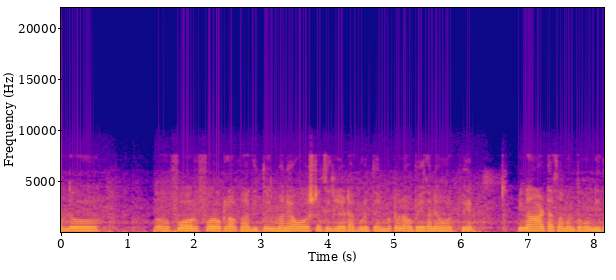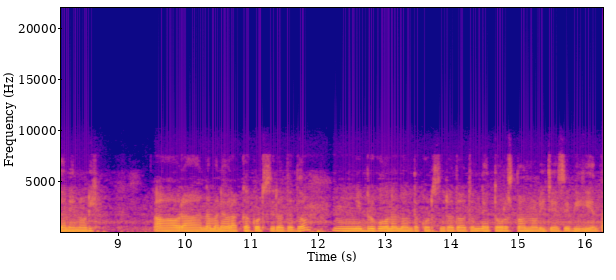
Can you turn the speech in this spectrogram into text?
ಒಂದು ಫೋರ್ ಫೋರ್ ಓ ಕ್ಲಾಕ್ ಆಗಿತ್ತು. ಇನ್ನು ಮನೆ ಹೋಗೋ ಅಷ್ಟೊತ್ತಿಗೆ ಲೇಟ್ ಆಗಿಬಿಡುತ್ತೆ ಅಂದ್ಬಿಟ್ಟು ನಾವು ಬೇಗನೆ ಹೊರಟ್ವಿ ಇನ್ನು ಆಟ ಸಾಮಾನು ತೊಗೊಂಡಿದ್ದಾನೆ ನೋಡಿ. ಅವರ ನಮ್ಮ ಮನೆಯವ್ರ ಅಕ್ಕ ಕೊಡಿಸಿರೋದದು. ಇಬ್ರಿಗೂ ಒಂದೊಂದು ಅಂತ ಕೊಡಿಸಿರೋದು. ಅದನ್ನೇ ತೋರಿಸ್ತಾವ್ನೆ ನೋಡಿ ಜೆ ಸಿ ಬಿ ಅಂತ.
